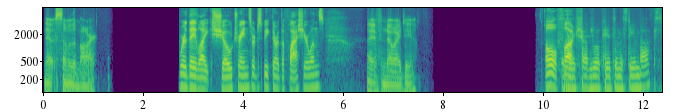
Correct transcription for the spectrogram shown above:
No, some of them are. Were they like show trains, so to speak, they're the flashier ones. I have no idea. Oh Did They fuck! shove little kids in the steam box.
